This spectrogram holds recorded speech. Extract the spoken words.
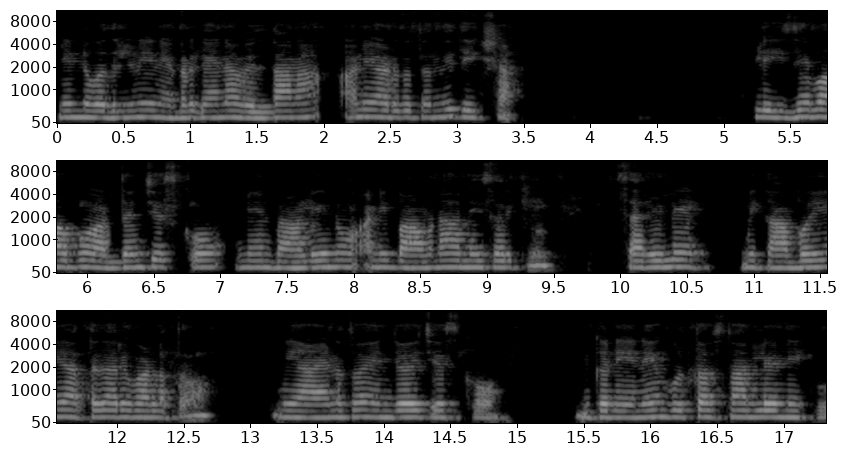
నిన్ను వదిలి నేను ఎక్కడికైనా వెళ్తానా? అని అడుగుతుంది దీక్ష. ప్లీజే బాబు అర్థం చేసుకో. నేను రాలేను అని భావన అనేసరికి సరేలే మీ కాబోయే అత్తగారి వాళ్ళతో మీ ఆయనతో ఎంజాయ్ చేసుకో. ఇంకా నేనేం గుర్తొస్తానులే నీకు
